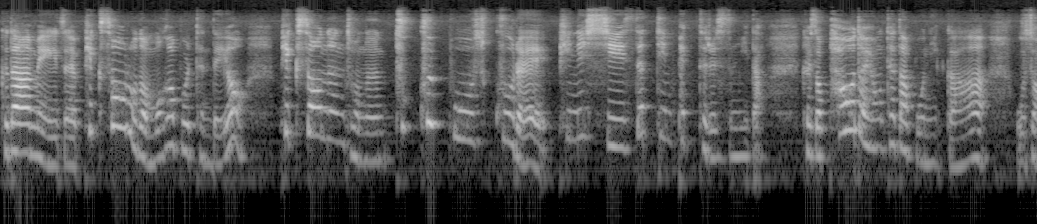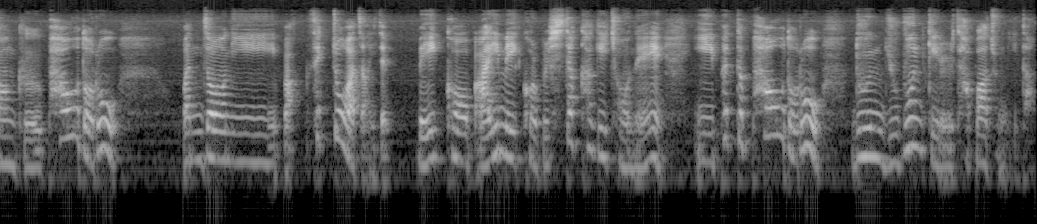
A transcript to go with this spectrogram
그 다음에 이제 픽서로 넘어가 볼 텐데요. 픽서는 저는 투쿨포스쿨의 피니쉬 세팅 팩트를 씁니다. 그래서 파우더 형태다 보니까 우선 그 파우더로 완전히 막 색조화장 이제 메이크업, 아이 메이크업을 시작하기 전에 이 팩트 파우더로 눈 유분기를 잡아줍니다.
